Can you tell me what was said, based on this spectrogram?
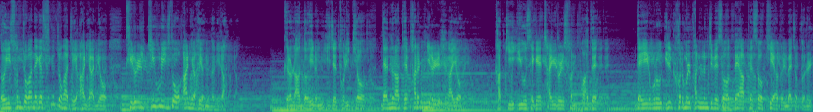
너희 손조가 내게 순종하지 아니하며 귀를 기울이지도 아니하였느니라. 그러나 너희는 이제 돌이켜 내 눈앞에 바른 일을 행하여 각기 이웃에게 자유를 선포하되 내 이름으로 일컬음을 받는 집에서 내 앞에서 계약을 맺었거늘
